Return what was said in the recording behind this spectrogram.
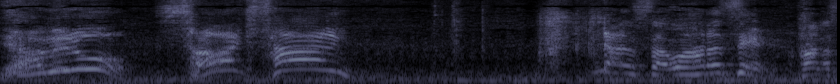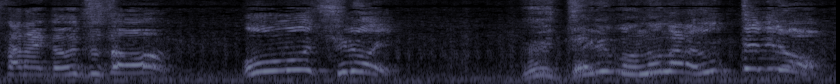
やめろ沢木さん。ランサーを離せ離さないと撃つぞ。面白い。撃てるものなら撃ってみろ。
